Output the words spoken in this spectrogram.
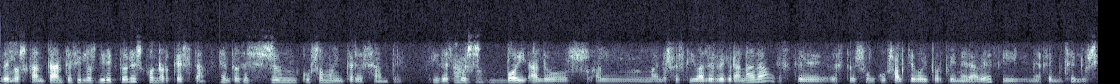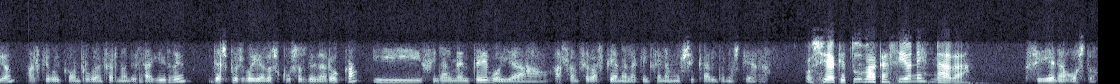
de los cantantes y los directores con orquesta. Entonces, es un curso muy interesante. Y después Ajá. voy a los, al- a los festivales de Granada. Este, esto es un curso al que voy por primera vez y me hace mucha ilusión. Al que voy con Rubén Fernández Aguirre. Después voy a los cursos de Daroca. Y finalmente voy a, a San Sebastián, a la quincena musical Donostiarra. O sea que tú vacaciones nada. Sí, en agosto.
